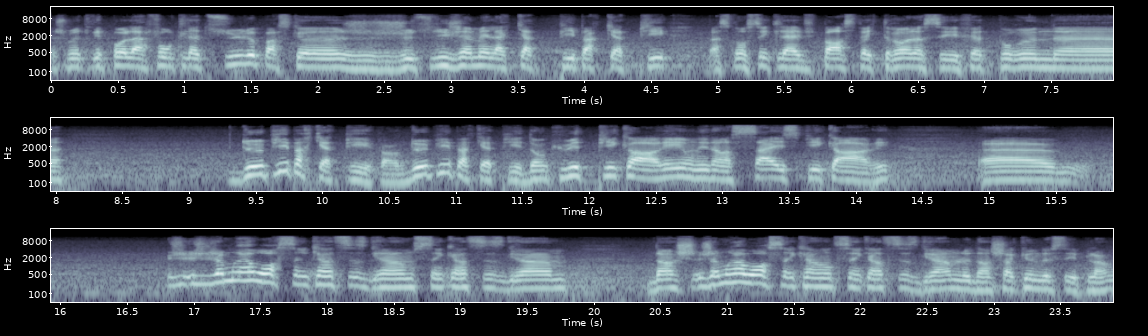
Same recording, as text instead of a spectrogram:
Je ne mettrai pas la faute là-dessus parce que j'utilise jamais la 4 pieds par 4 pieds. Parce qu'on sait que la Vipar Spectra, c'est fait pour une... Euh, 2 pieds par 4 pieds, 2 pieds par 4 pieds. Donc 8 pieds carrés, on est dans 16 pieds carrés. Euh, j'aimerais avoir 56 grammes, 56 grammes. J'aimerais avoir 50, 56 grammes dans chacune de ces plantes.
